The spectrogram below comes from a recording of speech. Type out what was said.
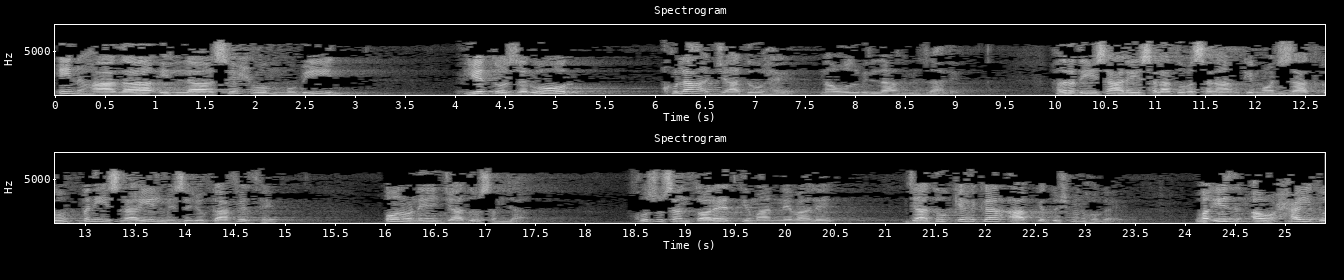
ان ہادا اللہ سے مبین یہ تو ضرور کھلا جادو ہے، نعوذ باللہ من ذالک۔ حضرت عیسیٰ علیہ السلاۃ وسلام کے معجزات کو بنی اسرائیل میں سے جو کافر تھے، انہوں نے جادو سمجھا۔ خصوصاً توریت کے ماننے والے جادو کہہ کر آپ کے دشمن ہو گئے۔ وہ عز اوہائی تو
